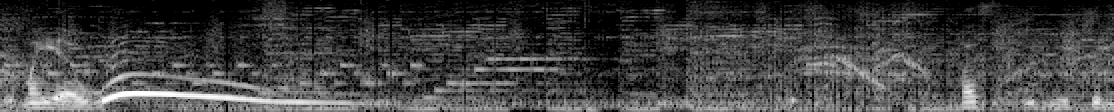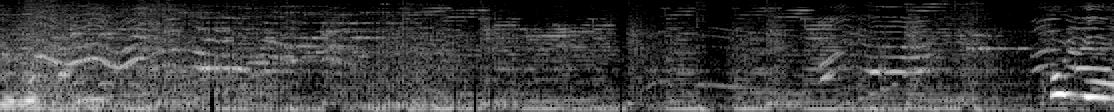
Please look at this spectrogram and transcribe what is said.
Guck mal hier. Woo! Fast die Stunde Luft. Oh yeah!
